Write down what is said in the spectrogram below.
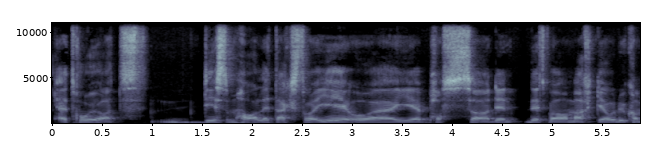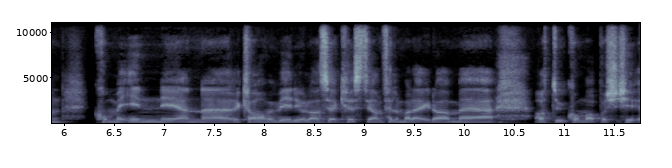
jeg tror jo at de som har litt ekstra å gi, og passer din, ditt varemerke, og du kan komme inn i en uh, reklamevideo, la oss si at Christian filmer deg da, med at du kommer på skøy-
